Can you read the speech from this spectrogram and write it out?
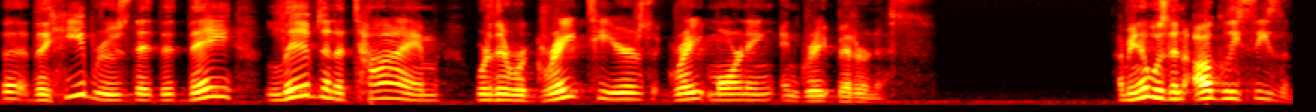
the, the Hebrews that, that they lived in a time where there were great tears, great mourning, and great bitterness. I mean, it was an ugly season.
